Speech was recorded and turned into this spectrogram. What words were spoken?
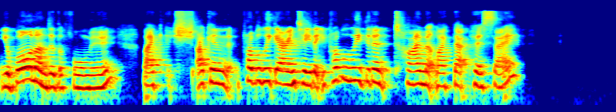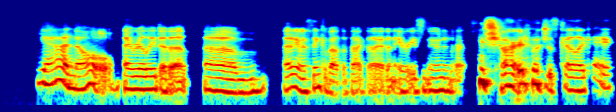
you're born under the full moon. Like, I can probably guarantee that you probably didn't time it like that per se. Yeah, no, I really didn't. Um, I didn't even think about the fact that I had an Aries moon in the chart. It was just kind of like, hey,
